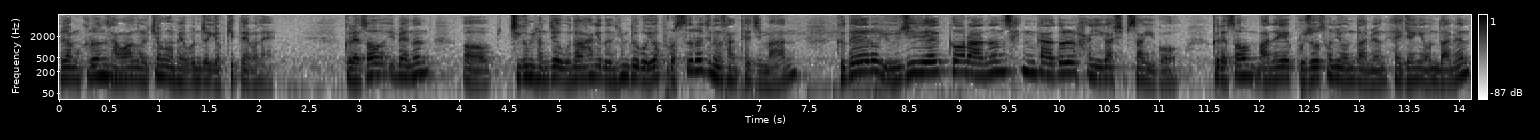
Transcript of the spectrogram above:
왜냐하면 그런 상황을 경험해 본 적이 없기 때문에. 그래서 이 배는 어, 지금 현재 운항하기는 힘들고 옆으로 쓰러지는 상태지만 그대로 유지될 거라는 생각을 하기가 십상이고 그래서 만약에 구조선이 온다면 해경이 온다면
